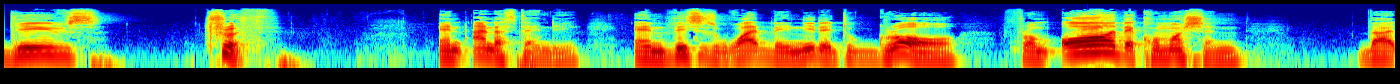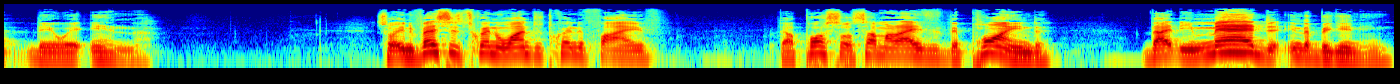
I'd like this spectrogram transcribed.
gives truth and understanding. And this is what they needed to grow from all the commotion that they were in. So in verses 21 to 25, the apostle summarizes the point that he made in the beginning.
